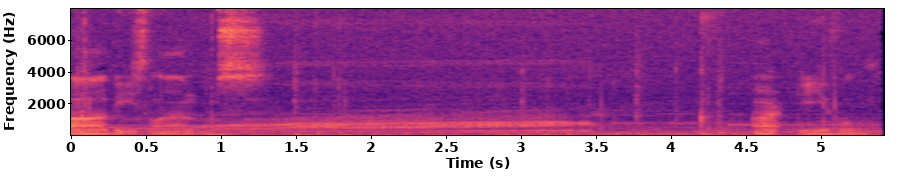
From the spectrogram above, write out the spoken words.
are these lamps are evil.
